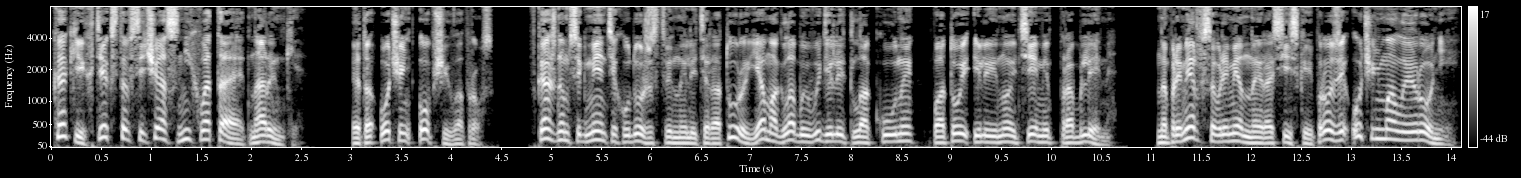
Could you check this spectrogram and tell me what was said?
Каких текстов сейчас не хватает на рынке? Это очень общий вопрос. В каждом сегменте художественной литературы я могла бы выделить лакуны по той или иной теме проблеме. Например, в современной российской прозе очень мало иронии.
